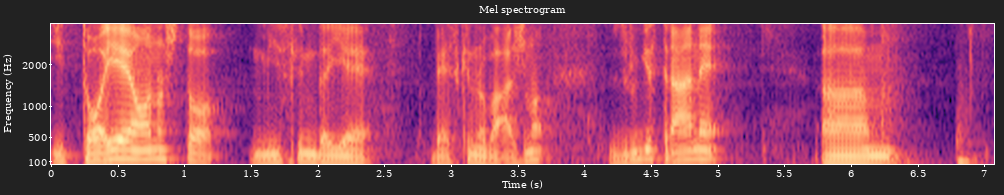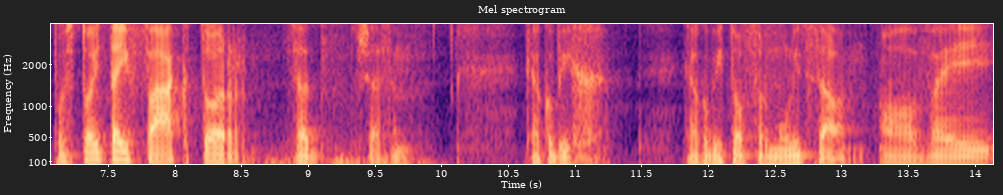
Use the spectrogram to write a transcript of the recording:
i to je ono što mislim da je beskreno važno. S druge strane, um, postoji taj faktor, sad šta sam, kako bih, kako bih to formulisao, ovaj,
